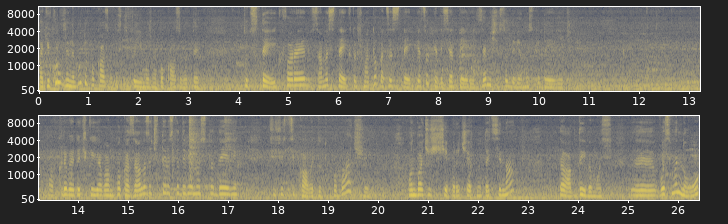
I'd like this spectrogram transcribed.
Так, ікру вже не буду показувати, скільки її можна показувати. Тут стейк форель, саме стейк, то шматок, а це стейк 559, замість 699. Так, креветочки я вам показала за 499. Чи щось цікаве тут побачу. Он бачу ще перечеркнута ціна. Так, дивимось. Е, Восьминог.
